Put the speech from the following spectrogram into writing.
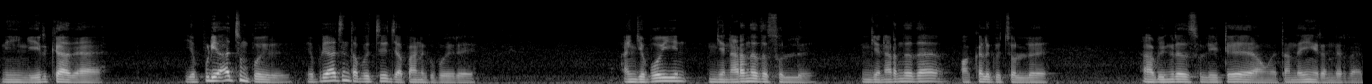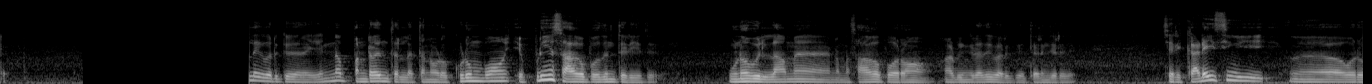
நீ இங்கே இருக்காத. எப்படியாச்சும் போயிரு. எப்படியாச்சும் தப்பிச்சு ஜப்பானுக்கு போயிரு. அங்கே போய் இங்கே நடந்ததை சொல்லு. இங்கே நடந்ததை மக்களுக்கு சொல்லு. அப்படிங்கிறத சொல்லிட்டு அவங்க தந்தையும் இறந்துடுறாரு. இவருக்கு என்ன பண்ணுறதுன்னு தெரில தன்னோட குடும்பம் எப்படியும் சாக போகுதுன்னு தெரியுது. உணவு இல்லாமல் நம்ம சாக போகிறோம் அப்படிங்கிறது இவருக்கு தெரிஞ்சிருது. சரி கடைசி ஒரு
